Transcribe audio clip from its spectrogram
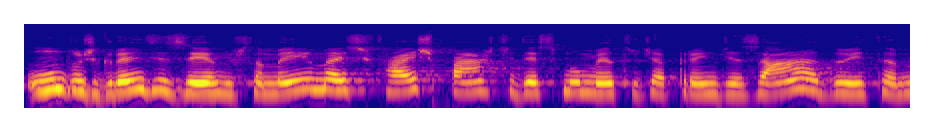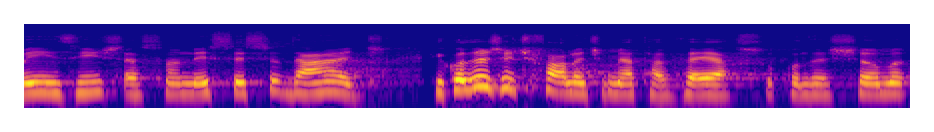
Um dos grandes erros também, mas faz parte desse momento de aprendizado e também existe essa necessidade. E quando a gente fala de metaverso, quando a gente chama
